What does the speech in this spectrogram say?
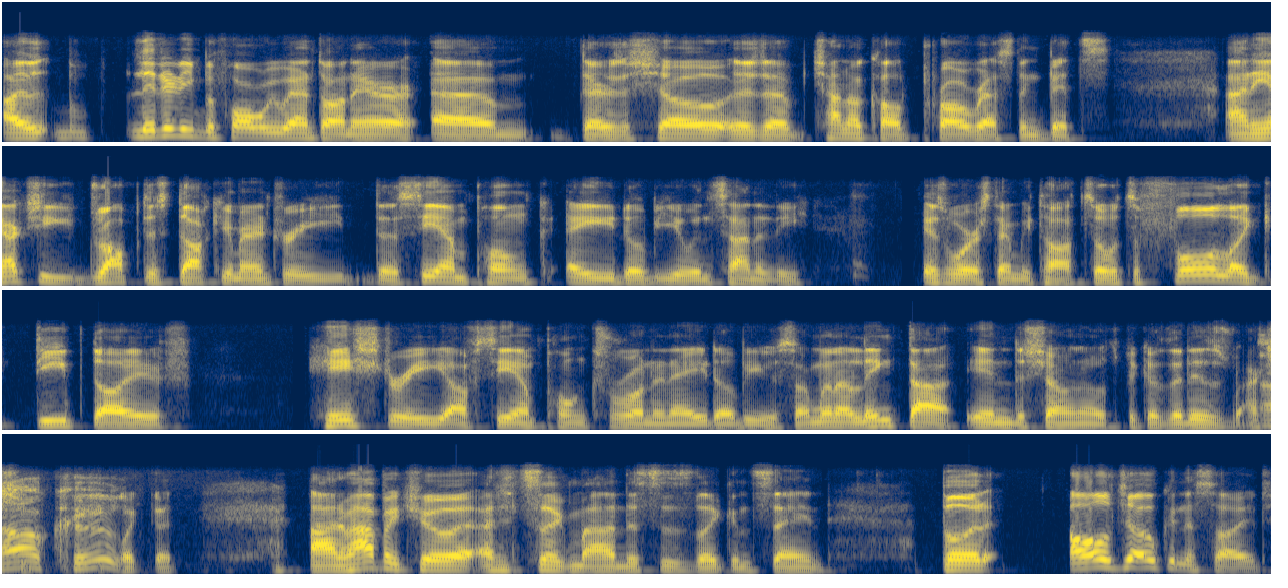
I literally before we went on air, um, there's a show, there's a channel called Pro Wrestling Bits, and he actually dropped this documentary, the CM Punk AEW Insanity, is worse than we thought. So it's a full like deep dive history of CM Punk's run in AEW. So I'm gonna link that in the show notes because it is actually Oh, cool. quite good. And I'm happy to show it, and it's like, man, this is like insane. But all joking aside,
